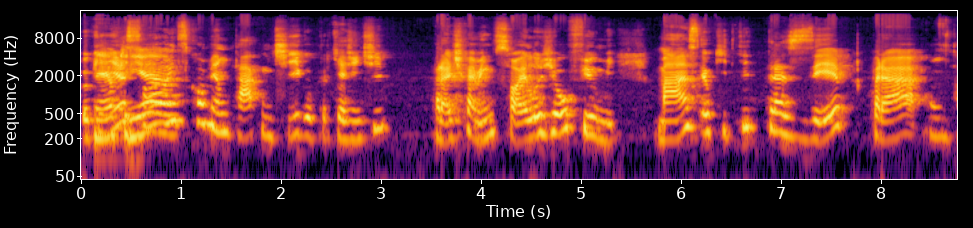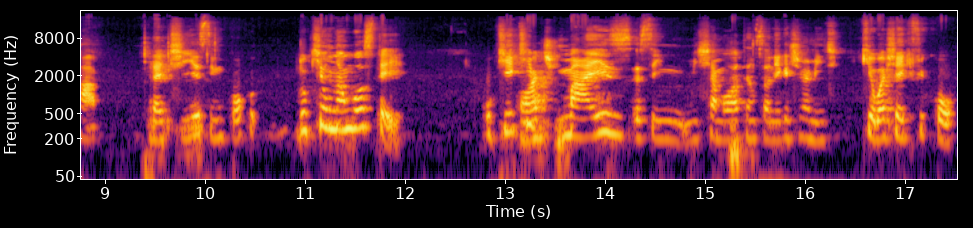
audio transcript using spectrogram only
Eu queria, né? Eu queria só antes comentar contigo, porque a gente praticamente só elogiou o filme. Mas eu queria trazer para contar para ti, assim, um pouco do que eu não gostei. O que, que mais, assim, me chamou a atenção negativamente, que eu achei que ficou.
